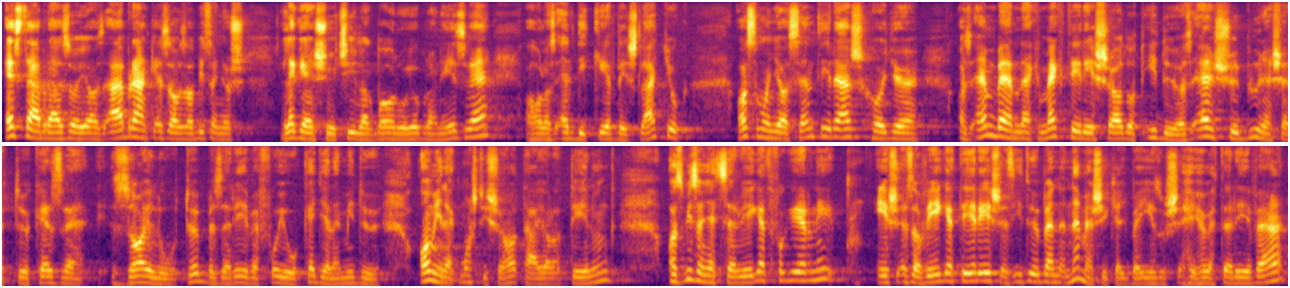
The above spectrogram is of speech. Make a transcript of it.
Ezt ábrázolja az ábránk, ez az a bizonyos legelső csillagba arról jobbra nézve, ahol az eddig kérdést látjuk, azt mondja a Szentírás, hogy az embernek megtérésre adott idő, az első bűnesettől kezdve zajló, több ezer éve folyó kegyelemidő, aminek most is a hatály alatt élünk, az bizony egyszer véget fog érni, és ez a végetérés, ez időben nem esik egybe Jézus eljövetelével,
